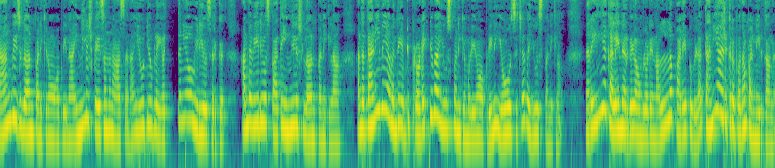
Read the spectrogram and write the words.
லாங்குவேஜ் லேர்ன் பண்ணிக்கணும் அப்படின்னா இங்கிலீஷ் பேசணும்னு ஆசைனா யூடியூப்பில் எத்தனையோ வீடியோஸ் இருக்குது அந்த வீடியோஸ் பார்த்து இங்கிலீஷ் லேர்ன் பண்ணிக்கலாம். அந்த தனிமையை வந்து எப்படி ப்ரொடக்டிவாக யூஸ் பண்ணிக்க முடியும் அப்படின்னு யோசிச்சு அதை யூஸ் பண்ணிக்கலாம். நிறைய கலைஞர்கள் அவங்களுடைய நல்ல படைப்புகளை தனியாக இருக்கிறப்போ தான் பண்ணியிருக்காங்க.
